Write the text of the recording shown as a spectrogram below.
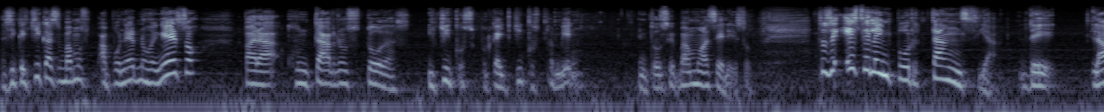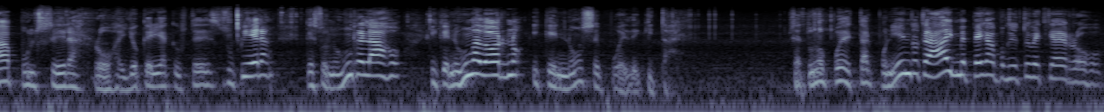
Así que chicas, vamos a ponernos en eso para juntarnos todas y chicos, porque hay chicos también. Entonces vamos a hacer eso. Entonces, esa es la importancia de la pulsera roja. Y yo quería que ustedes supieran que eso no es un relajo y que no es un adorno y que no se puede quitar. O sea, tú no puedes estar poniéndote, ay, me pega porque yo estoy vestida de rojo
